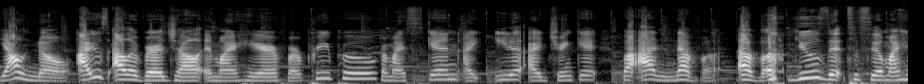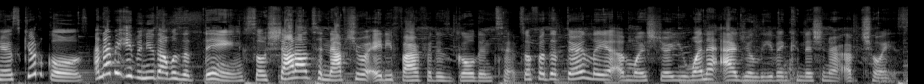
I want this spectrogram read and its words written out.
y'all know I use aloe vera gel in my hair for pre-poo, for my skin. I eat it, I drink it, but I never, ever use it to seal my hair's cuticles. I never even knew that was a thing, so shout out to Naptural85 for this golden tip. So for the third layer of moisture, you want to add your leave-in conditioner of choice.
